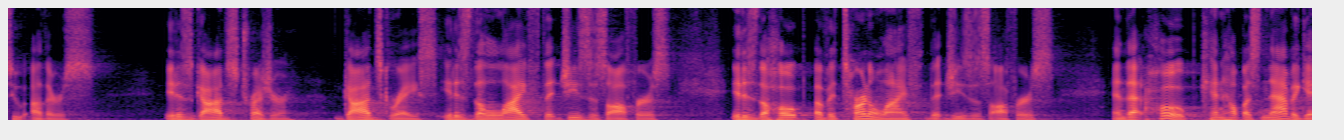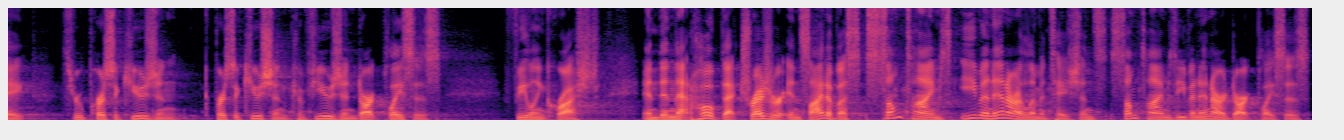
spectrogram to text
to others. It is God's treasure God's grace. It is the life that Jesus offers. It is the hope of eternal life that Jesus offers. And that hope can help us navigate through persecution, persecution, confusion, dark places, feeling crushed. And then that hope, that treasure inside of us, sometimes even in our limitations, sometimes even in our dark places,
